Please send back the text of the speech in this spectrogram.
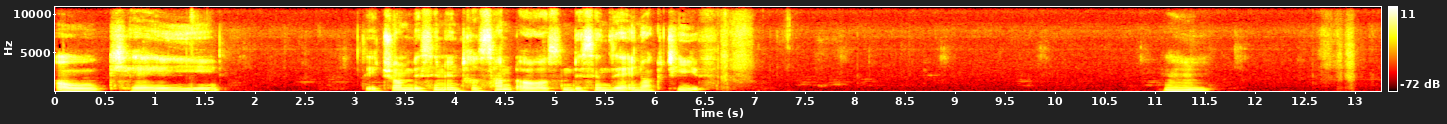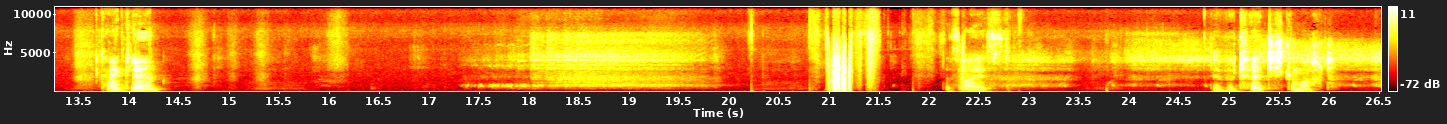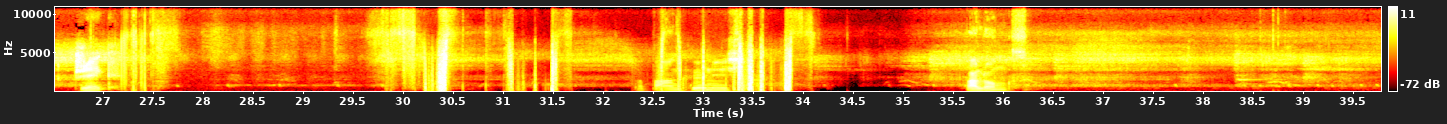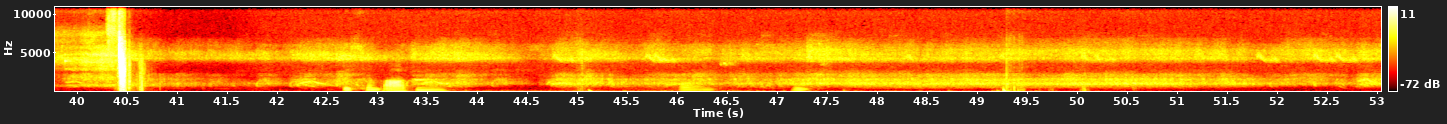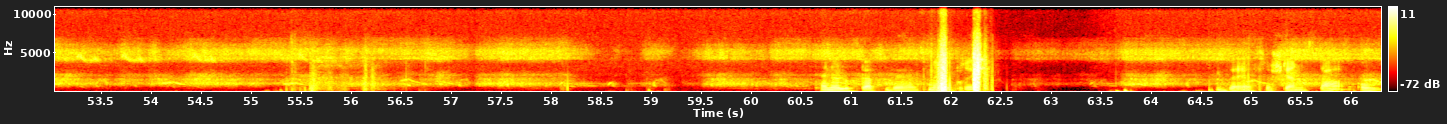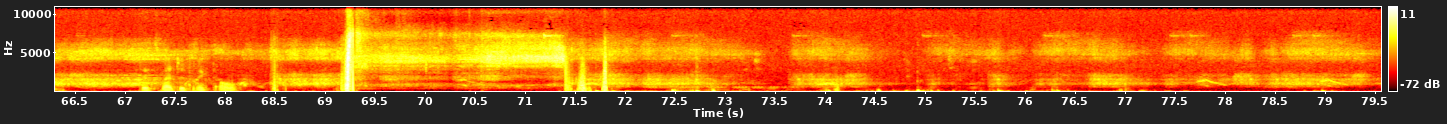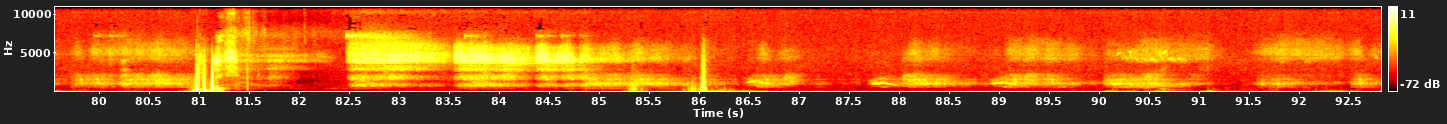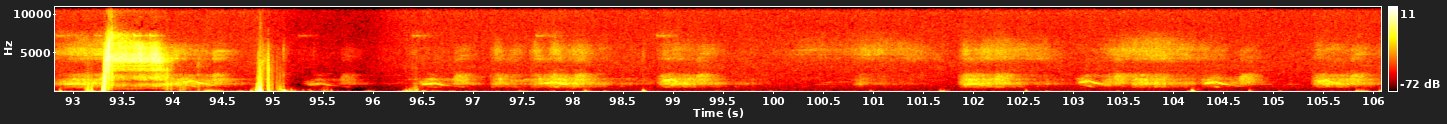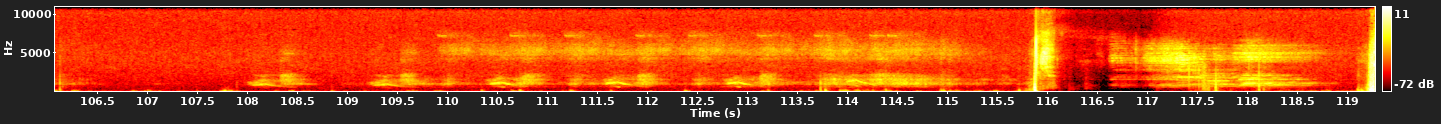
Okay. Sieht schon ein bisschen interessant aus. Ein bisschen sehr inaktiv. Hm. Kein Clan? Das heißt, der wird fertig gemacht. Jack. Barbarenkönig. Ballons. Bisschen warten. Und gut. Keine Luftwaffen jetzt mehr übrig. Unser erster Stern ist da. Oh, der zweite direkt auch. Übrig.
